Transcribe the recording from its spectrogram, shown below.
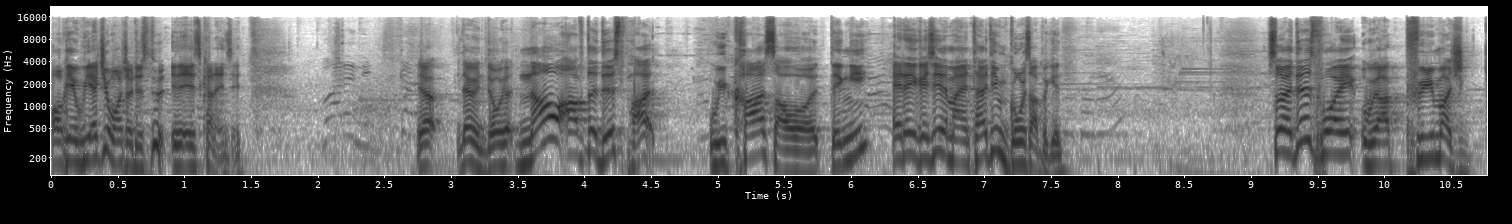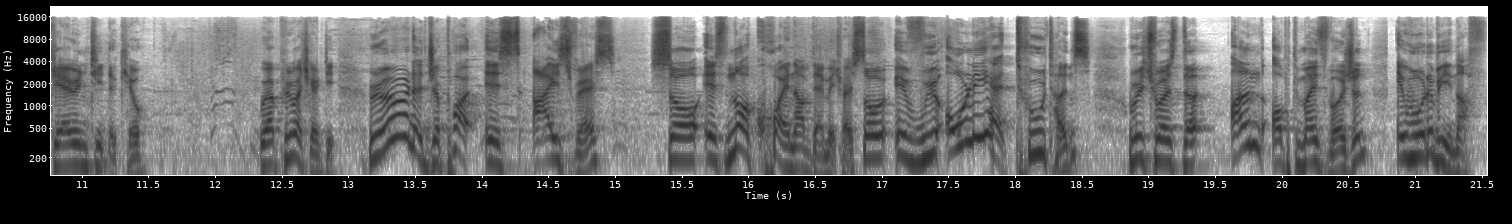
okay, we actually one-shot this dude, it's kind of insane. Yep, then we. Now, after this part, we cast our thingy, and then you can see that my entire team goes up again. So at this point, we are pretty much guaranteed the kill. We are pretty much guaranteed. Remember that Gepard is Ice Rest, so it's not quite enough damage, right? So if we only had two turns, which was the unoptimized version, it wouldn't be enough.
